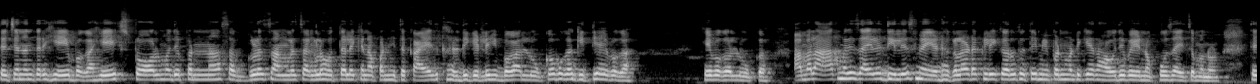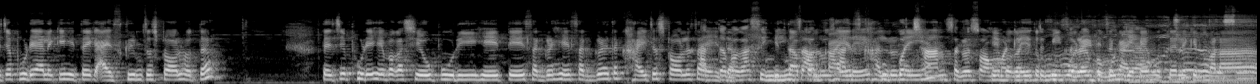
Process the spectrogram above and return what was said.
त्याच्यानंतर हे बघा हे एक स्टॉलमध्ये पण ना सगळं चांगलं चांगलं होतं लेकिन आपण इथं काय खरेदी केलं ही बघा लोक बघा किती आहे बघा. हे बघा लोक आम्हाला आतमध्ये जायला दिलेच नाही ढकलाढकली करत होते मी पण म्हटलं की राहू दे बाई नको जायचं म्हणून त्याच्या पुढे आले की इथं एक आईस्क्रीमचं स्टॉल होतं त्याचे पुढे हे बघा शेवपुरी हे ते सगळे हे सगळे ते खायचे स्टॉलच आहे. बघा आपण चालू झालंय. खाल्लं नाही. छान सगळं म्हटलंय. इथं तुम्ही खूप सगळं व्हरायटीचं बघून काय काय. होतं लेकिन मला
